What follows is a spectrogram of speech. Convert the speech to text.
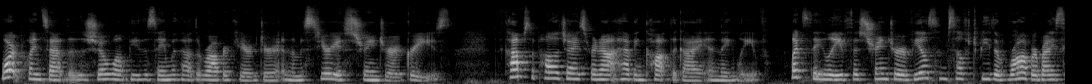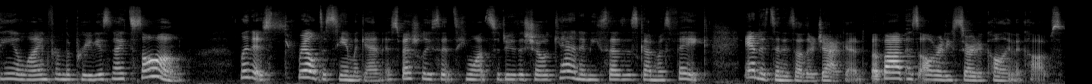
Mort points out that the show won't be the same without the robber character, and the mysterious stranger agrees. The cops apologize for not having caught the guy, and they leave. Once they leave, the stranger reveals himself to be the robber by singing a line from the previous night's song. Linda is thrilled to see him again, especially since he wants to do the show again and he says his gun was fake and it's in his other jacket. But Bob has already started calling the cops.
